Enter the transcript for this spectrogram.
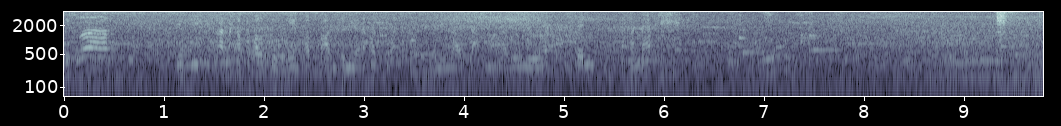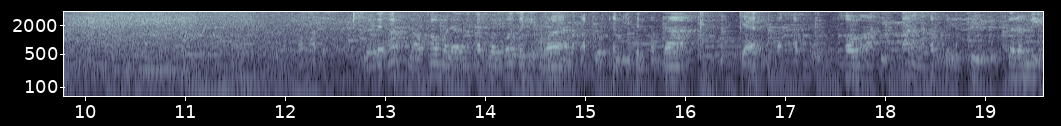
ดีครับยินดีทุกท่านนะครับเข้าสู่เรียนครับตอนเจเนียนะครับวันนี้เราจะมารีวิวเป็นฮันด้าแจ๊นะครับเชิญเลยครับเราเข้ามาแล้วนะครับ เราก็จะเห็นว่านะครับรถคันนี้เป็น Honda Jazz นะครับผมเข้ามาติดตั้งนะครับเป็นฟิล์มเซรามิก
